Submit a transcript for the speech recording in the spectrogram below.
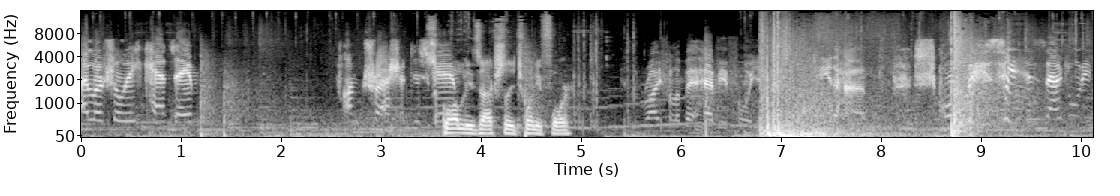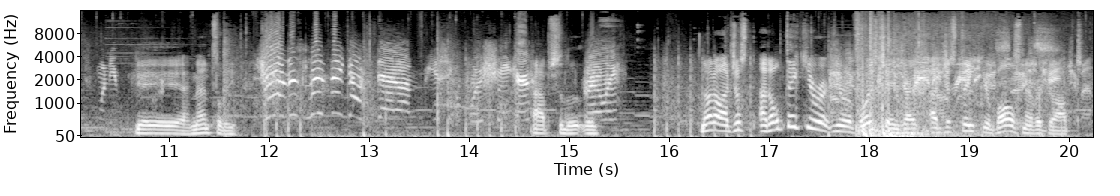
I literally can't aim. I'm trash at this Squad game. lead's actually 24. Is the rifle a bit heavy for you? Do you need a hand? Squad lazy is actually 20. Yeah, yeah, yeah. Mentally, absolutely. Really? No, no. I just I don't think you're a, you're a voice changer. I, I just think your balls never dropped.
